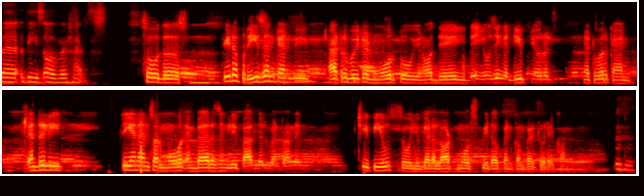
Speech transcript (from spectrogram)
the, these overheads. So the speed up reason can be attributed more to, you know, they, they using a deep neural network and generally DNNs are more embarrassingly parallel when run in GPUs. So you get a lot more speed up when compared to Racon. Mm -hmm.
